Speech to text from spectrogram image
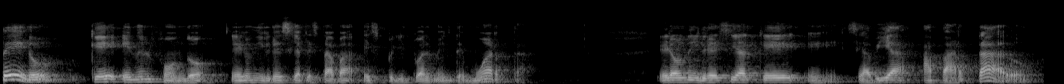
pero que en el fondo era una iglesia que estaba espiritualmente muerta. Era una iglesia que eh, se había apartado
